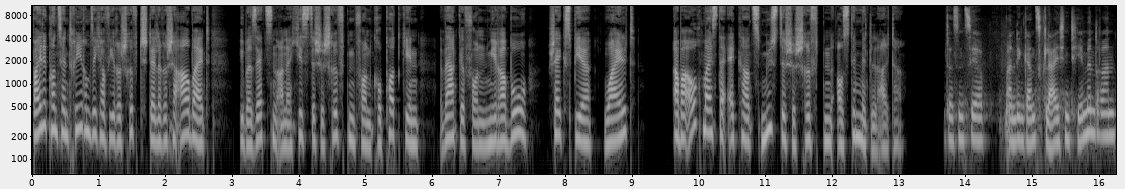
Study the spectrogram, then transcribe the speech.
Beide konzentrieren sich auf ihre schriftstellerische Arbeit, übersetzen anarchistische Schriften von Kropotkin, Werke von Mirabeau, Shakespeare, Wilde, aber auch Meister Eckharts mystische Schriften aus dem Mittelalter. Da sind sie ja an den ganz gleichen Themen dran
